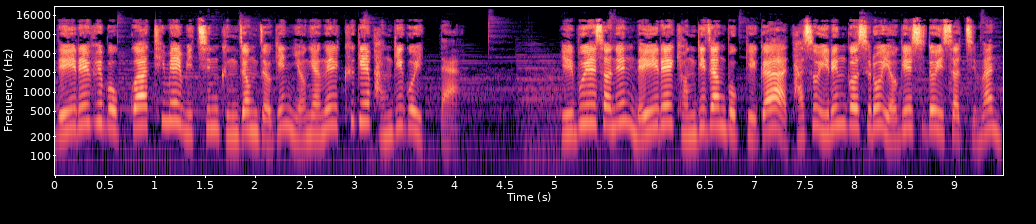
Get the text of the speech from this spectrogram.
내일의 회복과 팀에 미친 긍정적인 영향을 크게 반기고 있다. 일부에서는 내일의 경기장 복귀가 다소 이른 것으로 여길 수도 있었지만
